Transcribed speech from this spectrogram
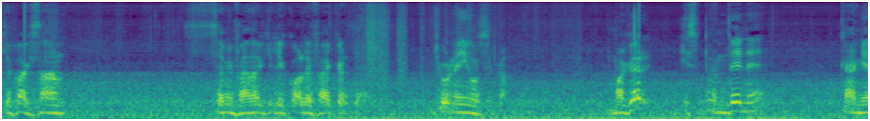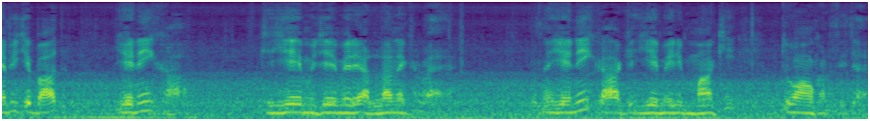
کہ پاکستان سیمی فائنل کے لیے کوالیفائی کر جائے جو نہیں ہو سکا۔ مگر اس بندے نے کامیابی کے بعد یہ نہیں کہا کہ یہ مجھے میرے اللہ نے کروایا ہے۔ اس نے یہ نہیں کہا کہ یہ میری ماں کی دعاؤں کا نتیجہ ہے۔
